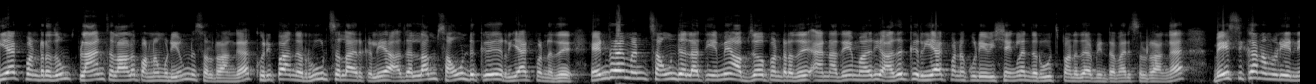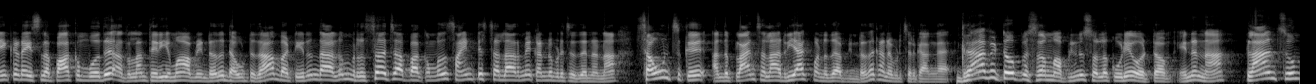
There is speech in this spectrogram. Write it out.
ரியாக்ட் பண்ணுறதும் பிளான்ஸ் எல்லாம் பண்ண முடியும்னு சொல்கிறாங்க குறிப்பாக அந்த ரூட்ஸ் எல்லாம் இருக்கு இல்லையா அதெல்லாம் சவுண்டுக்கு ரியாக்ட் பண்ணுது. என்வரான்மெண்ட் சவுண்ட் எல்லாத்தையுமே அப்சர்வ் பண்ணுறது அண்ட் அதே மாதிரி அதுக்கு ரியாக்ட் பண்ணக்கூடிய விஷயங்களை இந்த ரூட்ஸ் பண்ணுது அப்படின்ற மாதிரி சொல்கிறாங்க பேசிக்காக நம்மளுடைய நேக்கட் ஐஸில் பார்க்கும்போது அதெல்லாம் தெரியுமா அப்படின்றது டவுட்டு தான். பட் இருந்தாலும் ரிசர்ச்சாக பார்க்கும்போது சயின்டிஸ்ட் எல்லாருமே கண்டுபிடிச்சது என்னென்னா சவுண்ட்ஸுக்கு அந்த பிளான்ஸ் எல்லாம் ரியாக்ட் பண்ணுது அப்படின்றத கண்டுபிடிச்சிருக்காங்க. கிராவிட்டோபிசம் அப்படின்னு சொல்லக்கூடிய ஒரு டேர்ம் என்னென்னா பிளான்ஸும்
